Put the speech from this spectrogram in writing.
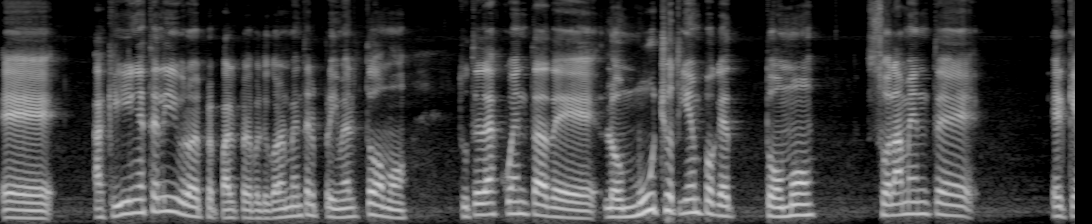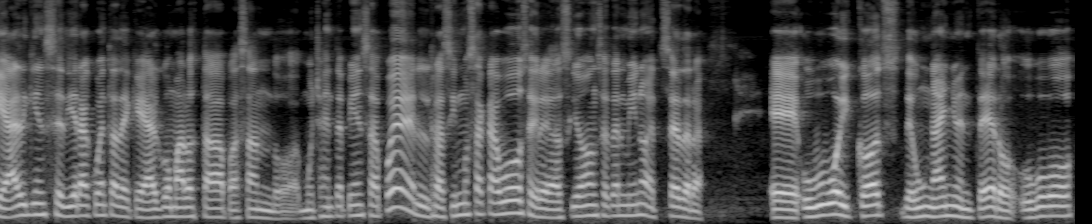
Eh, aquí en este libro, pa- particularmente el primer tomo, tú te das cuenta de lo mucho tiempo que tomó solamente el que alguien se diera cuenta de que algo malo estaba pasando. Mucha gente piensa, pues el racismo se acabó, segregación se terminó, etc. hubo boicots de un año entero, hubo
